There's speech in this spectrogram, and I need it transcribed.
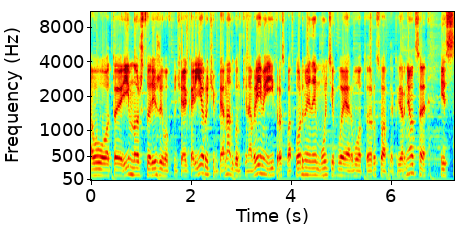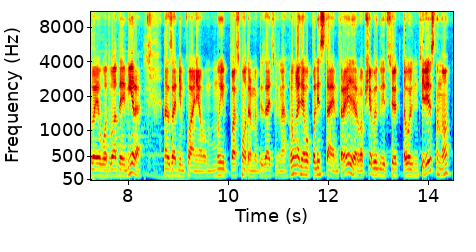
вот, и множество режимов, включая карьеру, чемпионат, гонки на время и кроссплатформенный мультиплеер. Вот, Руслан как вернется из своего 2D мира на заднем плане, мы посмотрим обязательно, ну, хотя бы полистаем трейлер. Вообще выглядит все это довольно интересно, но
